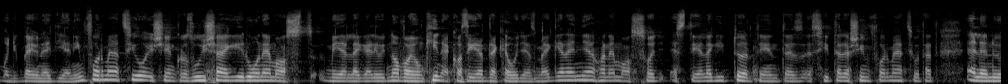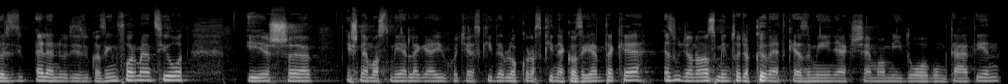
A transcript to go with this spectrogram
mondjuk bejön egy ilyen információ, és ilyenkor az újságíró nem azt mérlegeli, hogy na vajon kinek az érdeke, hogy ez megjelenjen, hanem az, hogy ez tényleg így történt, ez, ez hiteles információ, tehát ellenőrizzük, ellenőrizzük az információt, és, és nem azt mérlegeljük, hogyha ez kiderül, akkor az kinek az érdeke. Ez ugyanaz, mint hogy a következmények sem a mi dolgunk. Tehát én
